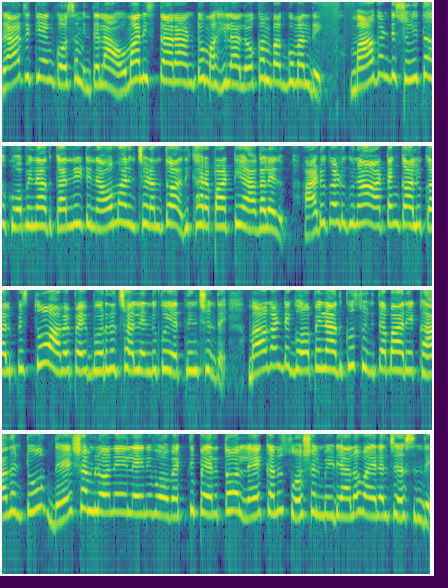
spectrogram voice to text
రాజకీయం కోసం ఇంతలా అవమానిస్తారా అంటూ మహిళా లోకం బగ్గుమంది మాగంటి సునీత గోపినాథ్ కన్నీటిని అవమానించడంతో అధికార పార్టీ ఆగలేదు. అడుగడుగునా ఆటంకాలు కల్పిస్తూ ఆమెపై బురద చల్లేందుకు యత్నించింది. మాగంటి గోపినాథ్ కు సునీత భార్య కాదంటూ దేశంలోనే లేని ఓ వ్యక్తి పేరుతో లేఖను సోషల్ మీడియాలో వైరల్ చేసింది.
